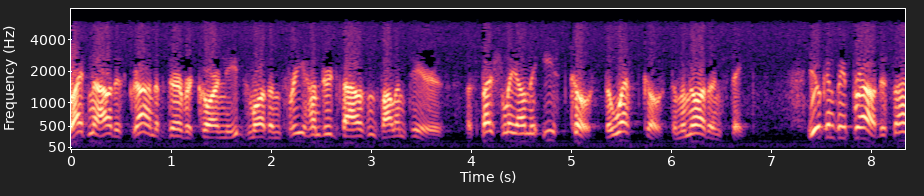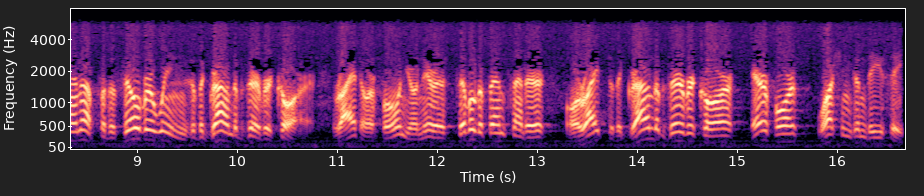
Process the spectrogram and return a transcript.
Right now, this ground observer corps needs more than 300,000 volunteers, especially on the East Coast, the West Coast, and the Northern states. You can be proud to sign up for the Silver Wings of the Ground Observer Corps. Write or phone your nearest Civil Defense Center or write to the Ground Observer Corps, Air Force, Washington, D.C.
